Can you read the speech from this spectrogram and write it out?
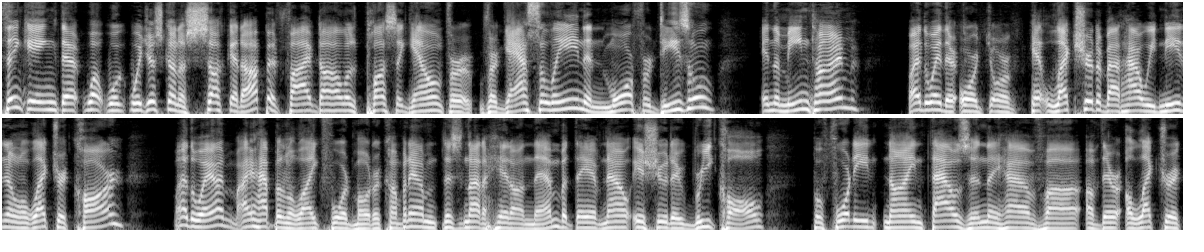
thinking that what we're just going to suck it up at five dollars plus a gallon for for gasoline and more for diesel. In the meantime, by the way, they or or get lectured about how we need an electric car. By the way, I'm, i happen to like Ford Motor Company. I'm, this is not a hit on them, but they have now issued a recall for 49,000 they have uh, of their electric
